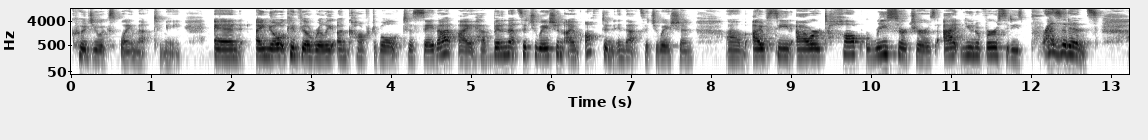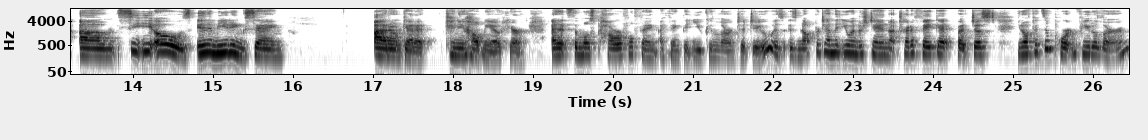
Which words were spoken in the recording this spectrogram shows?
Could you explain that to me? And I know it can feel really uncomfortable to say that. I have been in that situation. I'm often in that situation. Um, I've seen our top researchers at universities, presidents, um, CEOs in a meeting saying, I don't get it can you help me out here? And it's the most powerful thing I think that you can learn to do is, is not pretend that you understand, not try to fake it, but just, you know, if it's important for you to learn,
